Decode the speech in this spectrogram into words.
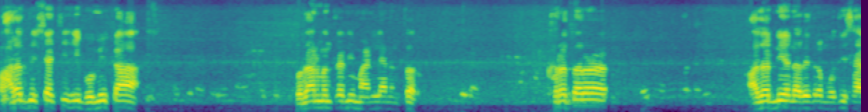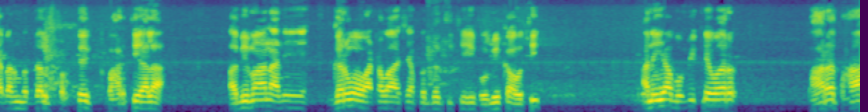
भारत देशाची ही भूमिका प्रधानमंत्र्यांनी मांडल्यानंतर खर तर आदरणीय नरेंद्र मोदी साहेबांबद्दल प्रत्येक भारतीयाला अभिमान आणि गर्व वाटावा अशा पद्धतीची ही भूमिका होती. आणि या भूमिकेवर भारत हा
